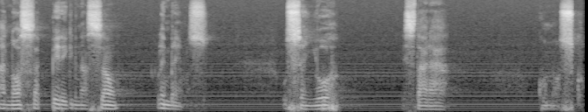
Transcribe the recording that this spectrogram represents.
a nossa peregrinação, lembremos, o Senhor estará conosco.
